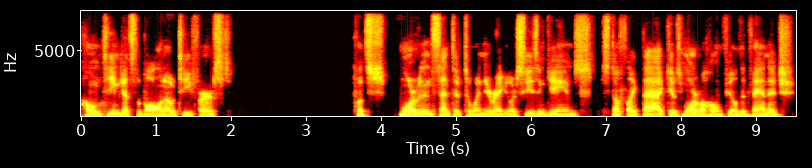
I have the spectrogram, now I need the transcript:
Home team gets the ball in OT first. Puts more of an incentive to win your regular season games, stuff like that. Gives more of a home field advantage.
